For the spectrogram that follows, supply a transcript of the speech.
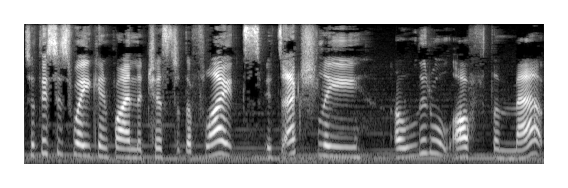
So this is where you can find the chest of the flights. It's actually a little off the map.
